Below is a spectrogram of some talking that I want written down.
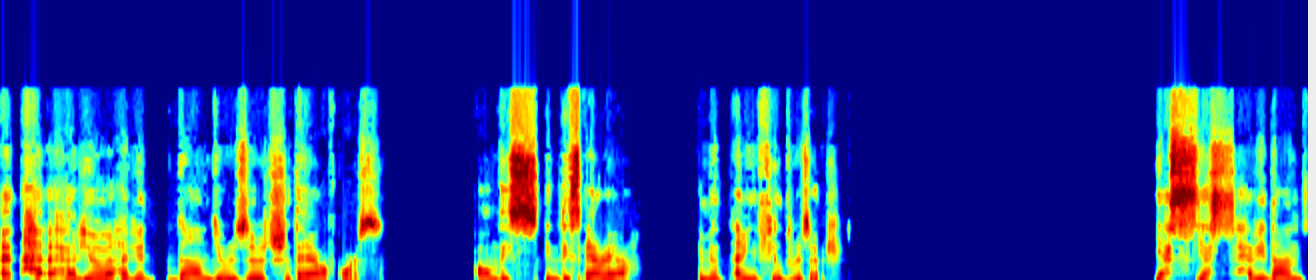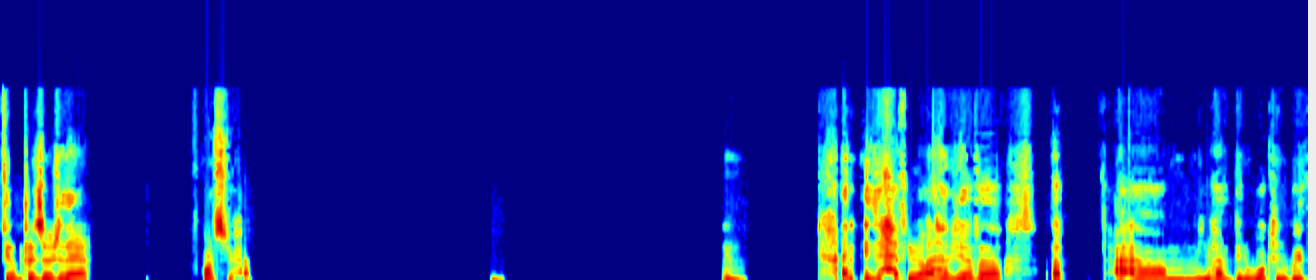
Uh, have you have you done your research there? Of course, on this in this area. I mean, I mean field research. Yes, yes. Have you done field research there? Of course, you have. Mm. And have you have you ever uh, um you have been working with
